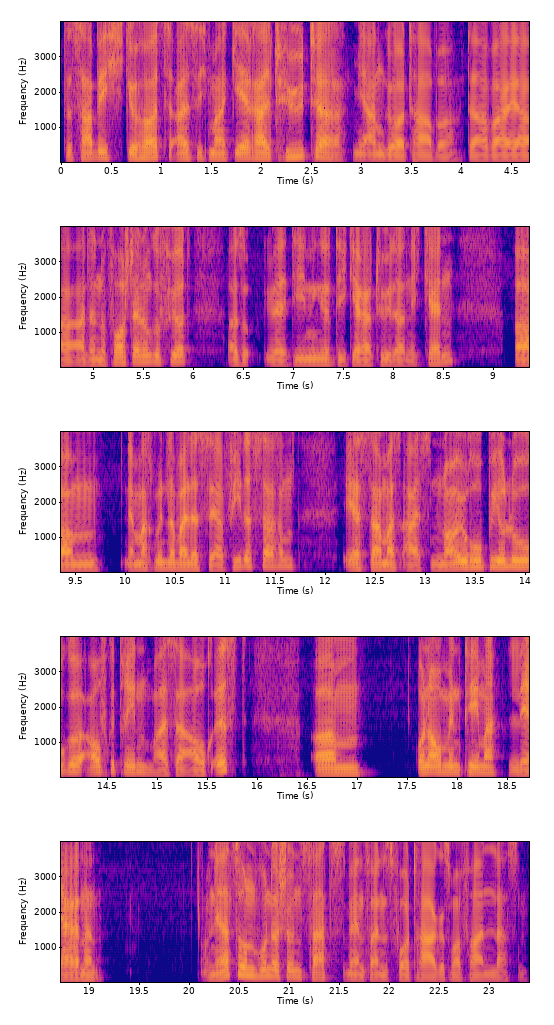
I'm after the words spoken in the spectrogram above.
Das habe ich gehört, als ich mal Gerald Hüther mir angehört habe. Da war er, hat er eine Vorstellung geführt. Also äh, diejenigen, die Gerald Hüther nicht kennen. Ähm, er macht mittlerweile sehr viele Sachen. Er ist damals als Neurobiologe aufgetreten, was er auch ist. Ähm, und auch mit dem Thema Lernen. Und er hat so einen wunderschönen Satz während seines Vortrages mal fallen lassen.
